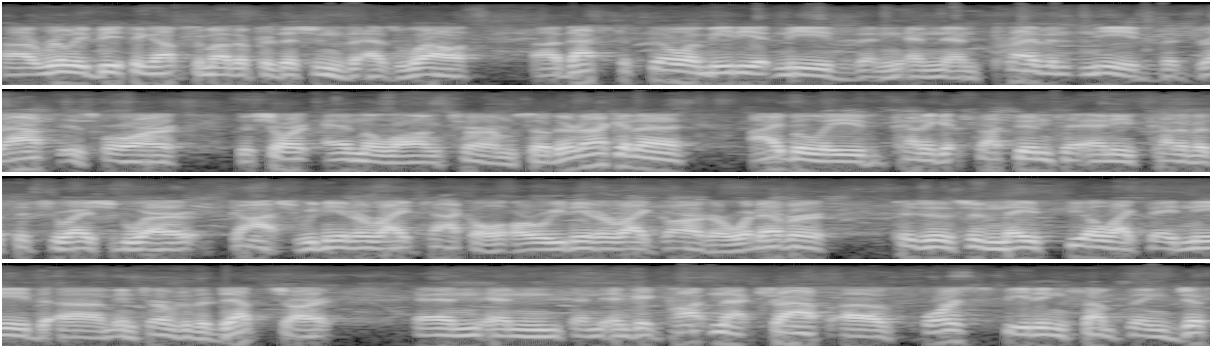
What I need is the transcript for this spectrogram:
uh, really beefing up some other positions as well. Uh, that's to fill immediate needs and, and, and present needs. The draft is for the short and the long term. So they're not going to, I believe, kind of get sucked into any kind of a situation where, gosh, we need a right tackle or we need a right guard or whatever position they feel like they need um, in terms of the depth chart. And, and, and, and get caught in that trap of force feeding something just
